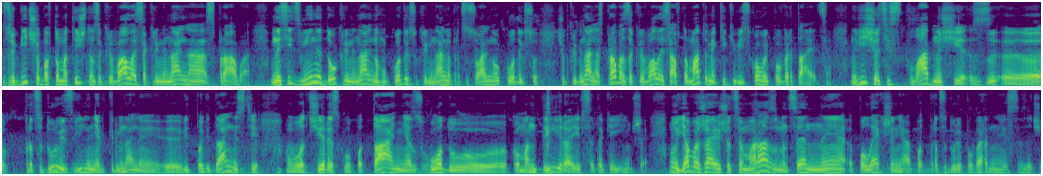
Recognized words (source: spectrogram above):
Зробіть, щоб автоматично закривалася кримінальна справа. Внесіть зміни до кримінального кодексу, кримінально-процесуального кодексу, щоб кримінальна справа закривалася автоматом, як тільки військовий повертається. Навіщо ці складнощі з е, процедурою звільнення від кримінальної е, відповідальності? От через клопотання, згоду командира і все таке інше. Ну я вважаю, що це маразм, це не полегшення по- процедури повернення із СЗЧ.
